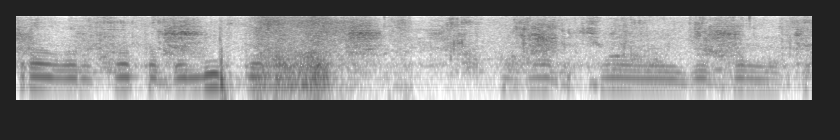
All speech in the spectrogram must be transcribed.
правая рука-то болит, да? Не знаю, почему она идет больно-то.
